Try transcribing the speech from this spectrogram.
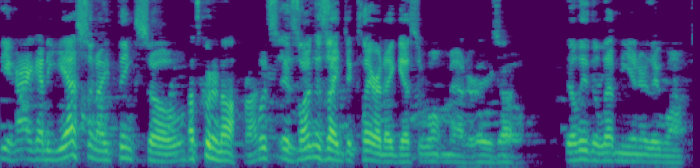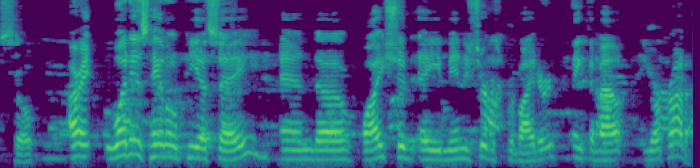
Yeah, I got a yes, and I think so. That's good enough, right? Let's, as long as I declare it, I guess it won't matter. There you go. They'll either let me in or they won't. So, all right, what is Halo PSA, and uh, why should a managed service provider think about your product?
